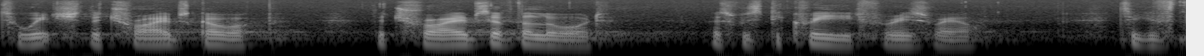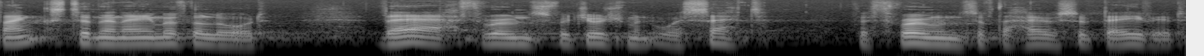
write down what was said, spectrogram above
to which the tribes go up the tribes of the Lord, as was decreed for Israel, to give thanks to the name of the Lord. There thrones for judgment were set, the thrones of the house of David.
